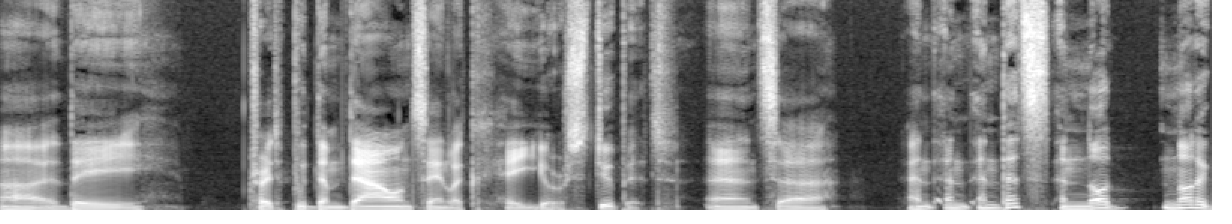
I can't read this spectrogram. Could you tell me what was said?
Uh, they try to put them down, saying like, "Hey, you're stupid," and uh, and and and that's a not not a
